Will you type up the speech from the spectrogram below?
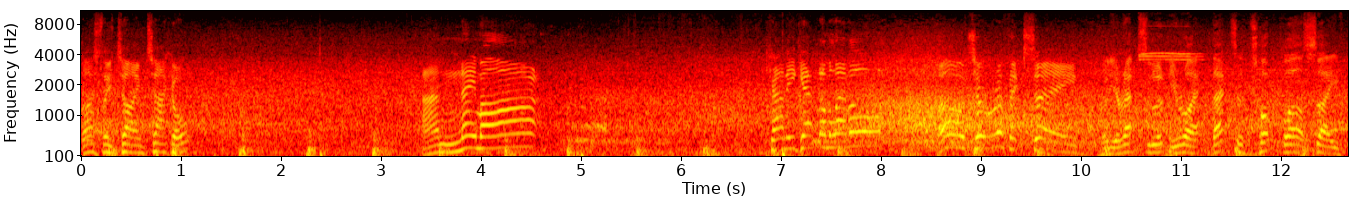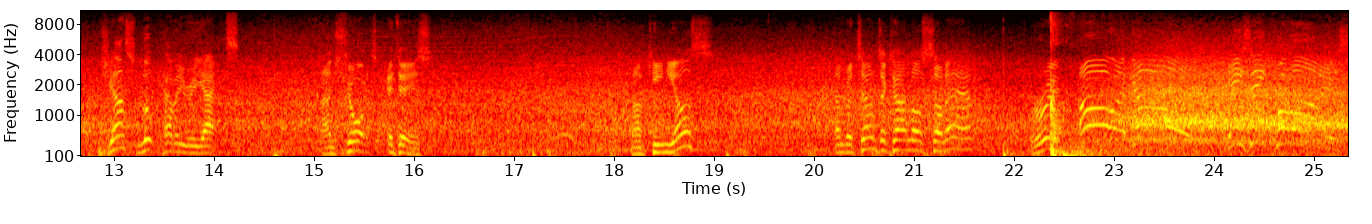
Lastly time tackle. And Neymar. Can he get them level? Oh, terrific save. Well, you're absolutely right. That's a top-class save. Just look how he reacts. And short it is. Marquinhos. And return to Carlos Soler. Oh, a goal! He's equalised!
